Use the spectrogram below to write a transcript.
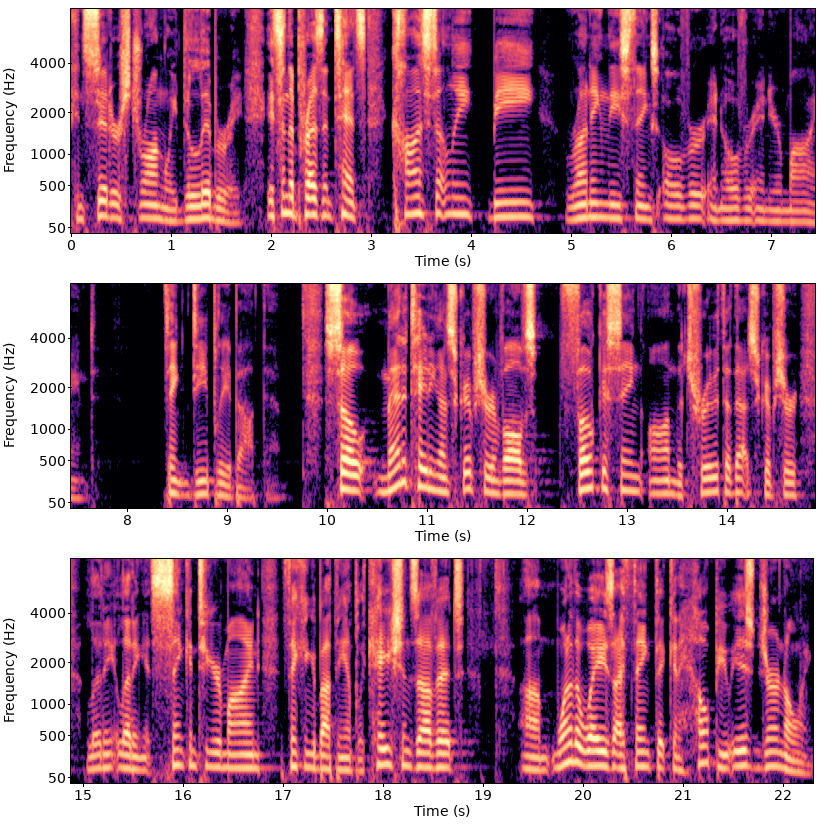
consider strongly, deliberate. It's in the present tense. Constantly be running these things over and over in your mind. Think deeply about them. So, meditating on Scripture involves focusing on the truth of that Scripture, letting, letting it sink into your mind, thinking about the implications of it. Um, one of the ways I think that can help you is journaling.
